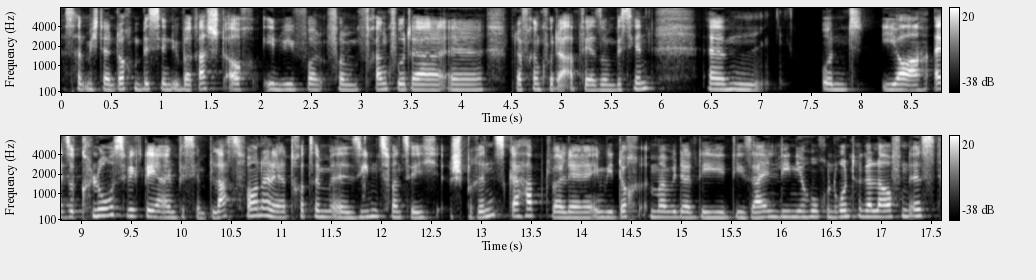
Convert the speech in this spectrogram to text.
Das hat mich dann doch ein bisschen überrascht, auch irgendwie von, von Frankfurter, äh, der Frankfurter Abwehr so ein bisschen. Ähm, und ja, also Klos wirkte ja ein bisschen blass vorne. Der hat trotzdem äh, 27 Sprints gehabt, weil der irgendwie doch immer wieder die, die Seillinie hoch und runter gelaufen ist.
